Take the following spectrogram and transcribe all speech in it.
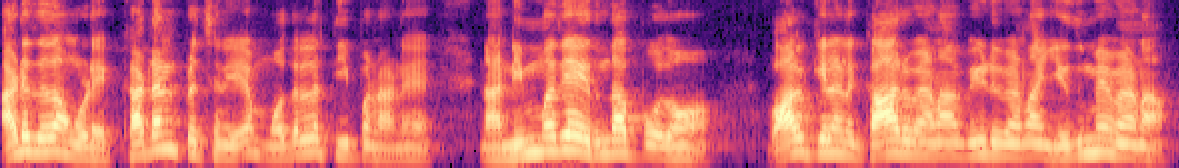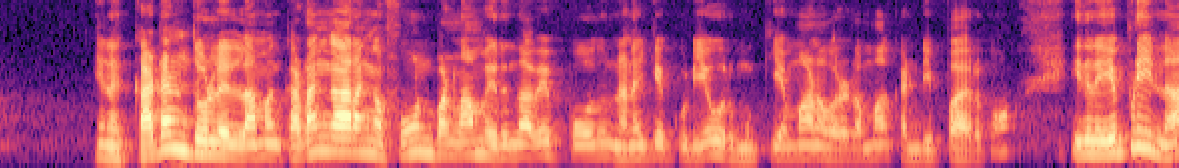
அடுத்தது அவங்களுடைய கடன் பிரச்சனையை முதல்ல தீப்பேன் நான். நான் நிம்மதியாக இருந்தால் போதும். வாழ்க்கையில் எனக்கு கார் வேணாம் வீடு வேணாம் எதுவுமே வேணாம். எனக்கு கடன் தொழில் இல்லாமல் கடன்காரங்க ஃபோன் பண்ணாமல் இருந்தாவே போதும் நினைக்கக்கூடிய ஒரு முக்கியமான வருடமாக கண்டிப்பாக இருக்கும். இதில் எப்படின்னா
